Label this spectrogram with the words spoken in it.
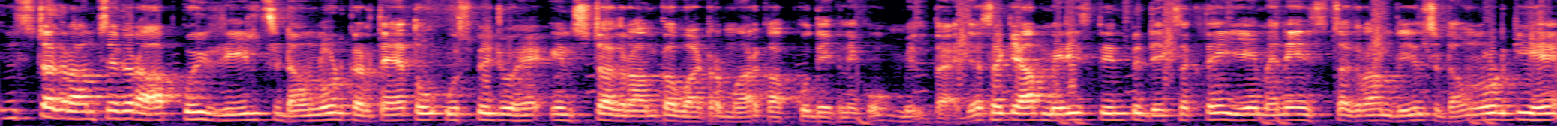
इंस्टाग्राम से अगर आप कोई रील्स डाउनलोड करते हैं तो उस पर जो है इंस्टाग्राम का वाटरमार्क आपको देखने को मिलता है। जैसा कि आप मेरी स्क्रीन पे देख सकते हैं, ये मैंने इंस्टाग्राम रील्स डाउनलोड की है,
